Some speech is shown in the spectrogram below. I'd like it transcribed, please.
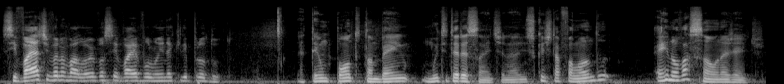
se vai ativando valor, você vai evoluindo aquele produto. É, tem um ponto também muito interessante, né? Isso que a gente está falando é inovação, né, gente?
